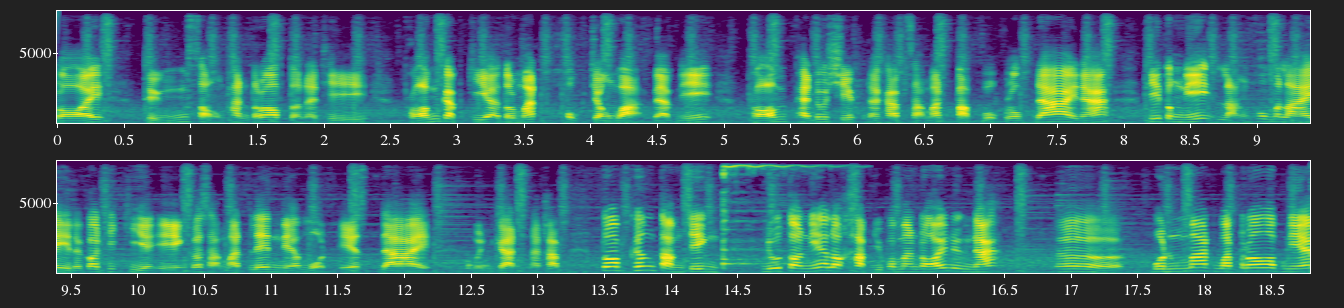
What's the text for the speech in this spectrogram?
1,600 ถึง 2,000 รอบต่อนาที พร้อมกับเกียร์อัตโนมัติ 6 จังหวะแบบนี้พร้อม Paddle Shift นะครับสามารถปรับบวกลบได้นะที่ตรงนี้หลังพวงมาลัยแล้วก็ที่เกียร์เองก็สามารถเล่นเนี้ยโหมด S ได้เหมือนกันนะครับรอบเครื่องต่ำจริง ดูตอนนี้เราขับอยู่ประมาณร้อยหนึ่งนะ เออบนมาตรวัดรอบเนี้ย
